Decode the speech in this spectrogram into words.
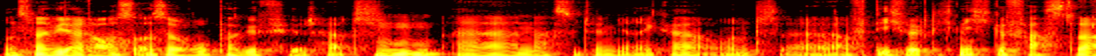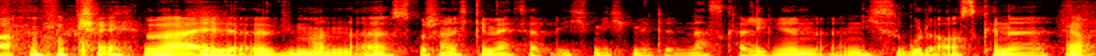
uns mal wieder raus aus Europa geführt hat, mhm. äh, nach Südamerika und äh, auf die ich wirklich nicht gefasst war. Okay. Weil, äh, wie man äh, es wahrscheinlich gemerkt hat, ich mich mit den Nazca-Linien äh, nicht so gut auskenne. Ja.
